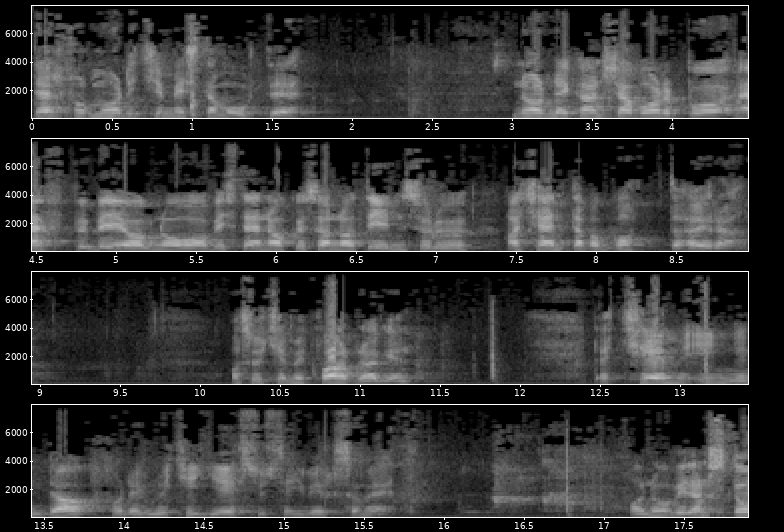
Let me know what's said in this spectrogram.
Derfor må du ikke miste motet. Når de kanskje har vært på FBB òg nå, og hvis det er noe som har nådd inn som du har kjent det var godt å høre, og så kommer hverdagen. Det kommer ingen dag for deg når ikke Jesus er i virksomhet. Og nå vil han stå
